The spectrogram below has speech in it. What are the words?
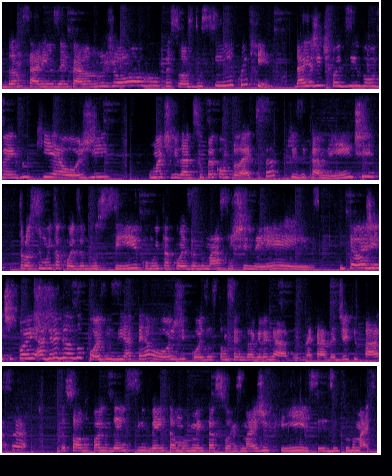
Dançarinos entraram no jogo, pessoas do circo, enfim. Daí a gente foi desenvolvendo o que é hoje uma atividade super complexa fisicamente, trouxe muita coisa do circo, muita coisa do mastro chinês. Então a gente foi agregando coisas e até hoje coisas estão sendo agregadas, né? Cada dia que passa, o pessoal do polidense inventa movimentações mais difíceis e tudo mais.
